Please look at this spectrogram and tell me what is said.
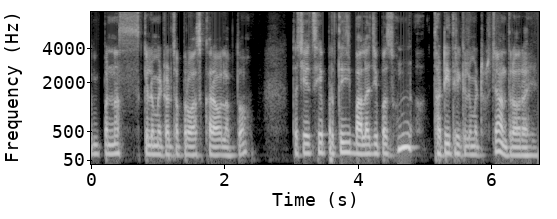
कमी पन्नास किलोमीटरचा प्रवास करावा लागतो. तसेच हे प्रति बालाजीपासून थर्टी थ्री किलोमीटरच्या अंतरावर आहे.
